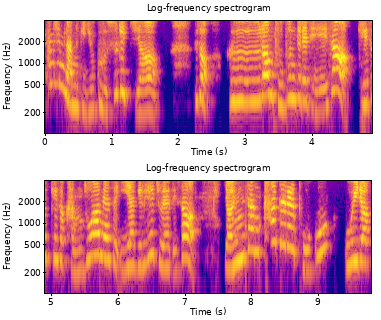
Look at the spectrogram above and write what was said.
30 나누기 6으로 쓰겠지요. 그래서 그런 부분들에 대해서 계속해서 강조하면서 이야기를 해줘야 돼서 연산 카드를 보고 오히려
